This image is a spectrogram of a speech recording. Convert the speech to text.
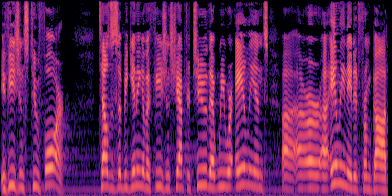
Ephesians 2 4 tells us at the beginning of Ephesians chapter 2 that we were aliens uh, or uh, alienated from God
